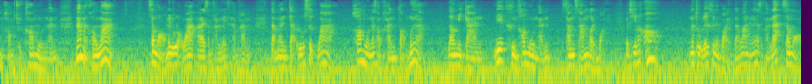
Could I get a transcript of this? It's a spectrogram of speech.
ำของชุดข้อมูลนั้น นั่นหมายความว่า สมองไม่รู้หรอกว่าอะไรสำคัญไม่สำคัญ แต่มันจะรู้สึกว่าข้อมูลนั้นสำคัญต่อเมื่อ เรามีการเรียกคืนข้อมูลนั้นซ้ำๆบ่อยๆ มันจะคิดว่าอ๋อมันถูกเรียกคืนบ่อยแปลว่าอันนี้นสำคัญและสมอง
